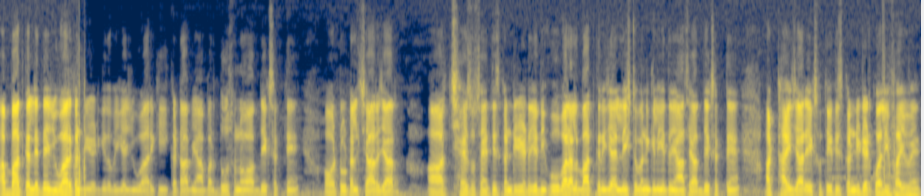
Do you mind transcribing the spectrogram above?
अब बात कर लेते हैं यूआर कैंडिडेट की। तो भैया यूआर की कट ऑफ़ यहाँ पर दो सौ नौ आप देख सकते हैं और टोटल चार हज़ार छः सौ सैंतीस कैंडिडेट है। यदि ओवरऑल बात करी जाए लिस्ट वन के लिए तो यहाँ से आप देख सकते हैं अट्ठाईस हज़ार एक सौ तैंतीस कैंडिडेट क्वालिफाई हुए हैं।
